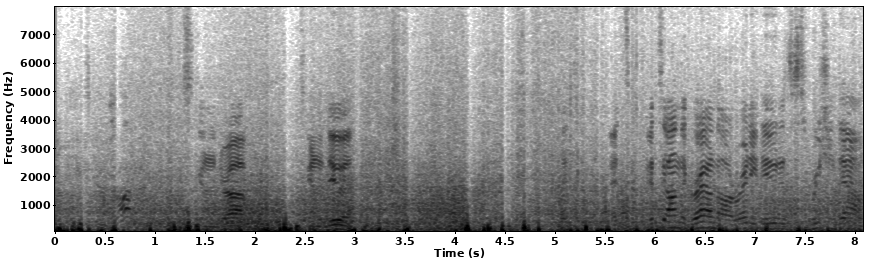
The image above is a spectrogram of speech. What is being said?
It's gonna drop. It's gonna do it. It's, it's, it's on the ground already, dude. It's reaching down.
